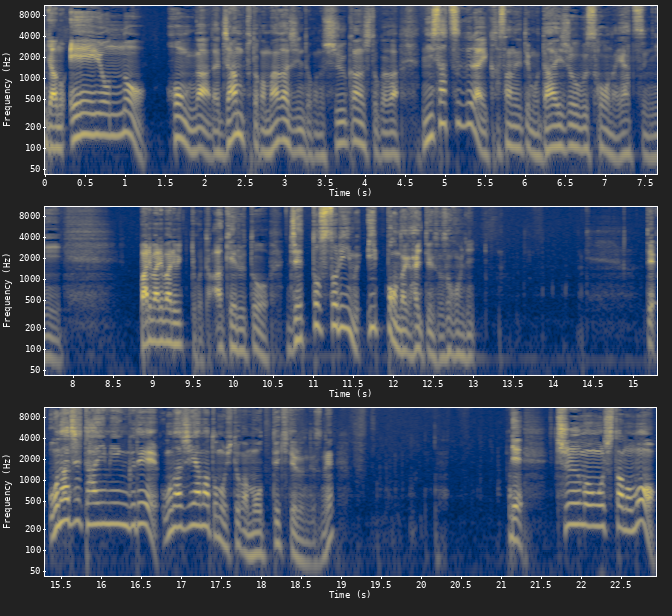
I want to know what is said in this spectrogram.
であの A4 の本がジャンプとかマガジンとかの週刊誌とかが2冊ぐらい重ねても大丈夫そうなやつにバリバリバリってこうやって開けるとジェットストリーム1本だけ入ってるんですよそこに。で同じタイミングで同じヤマトの人が持ってきてるんですね。で、注文をしたのも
